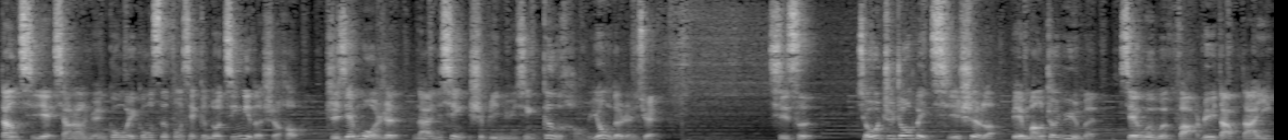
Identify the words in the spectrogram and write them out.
当企业想让员工为公司奉献更多精力的时候，直接默认男性是比女性更好用的人选。其次，求职中被歧视了，别忙着郁闷，先问问法律答不答应。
